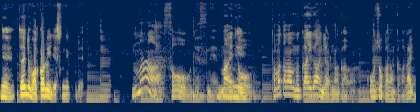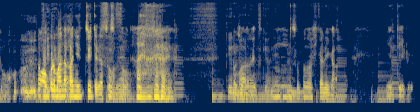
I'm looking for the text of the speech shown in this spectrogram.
ね、だいでも明るいですね、これ。まあ、そうですね。まあ、えっと、ねたまたま向かい側にあるなんか、工場かなんかがライトをあ、これ真ん中についてるやつですね。そうそうはいはいはい。っていうのもあるんですけどね。うんうんそこの光が見えている。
